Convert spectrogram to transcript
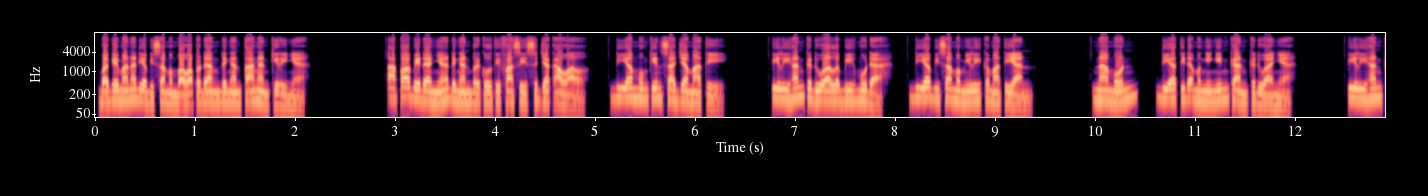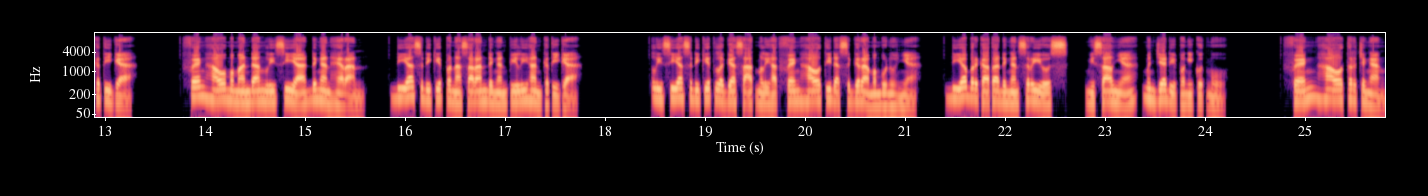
bagaimana dia bisa membawa pedang dengan tangan kirinya? Apa bedanya dengan berkultivasi sejak awal? Dia mungkin saja mati. Pilihan kedua lebih mudah. Dia bisa memilih kematian. Namun, dia tidak menginginkan keduanya. Pilihan ketiga. Feng Hao memandang Li Xia dengan heran. Dia sedikit penasaran dengan pilihan ketiga. Li Xia sedikit lega saat melihat Feng Hao tidak segera membunuhnya. Dia berkata dengan serius, misalnya, menjadi pengikutmu. Feng Hao tercengang.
